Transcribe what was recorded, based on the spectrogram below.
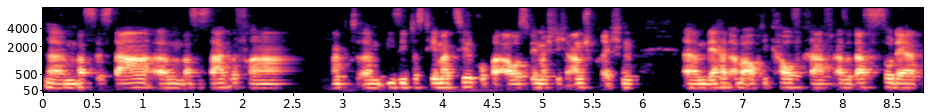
mhm. ähm, was ist da, ähm, was ist da gefragt, ähm, wie sieht das Thema Zielgruppe aus, wen möchte ich ansprechen, ähm, wer hat aber auch die Kaufkraft, also das ist so der,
